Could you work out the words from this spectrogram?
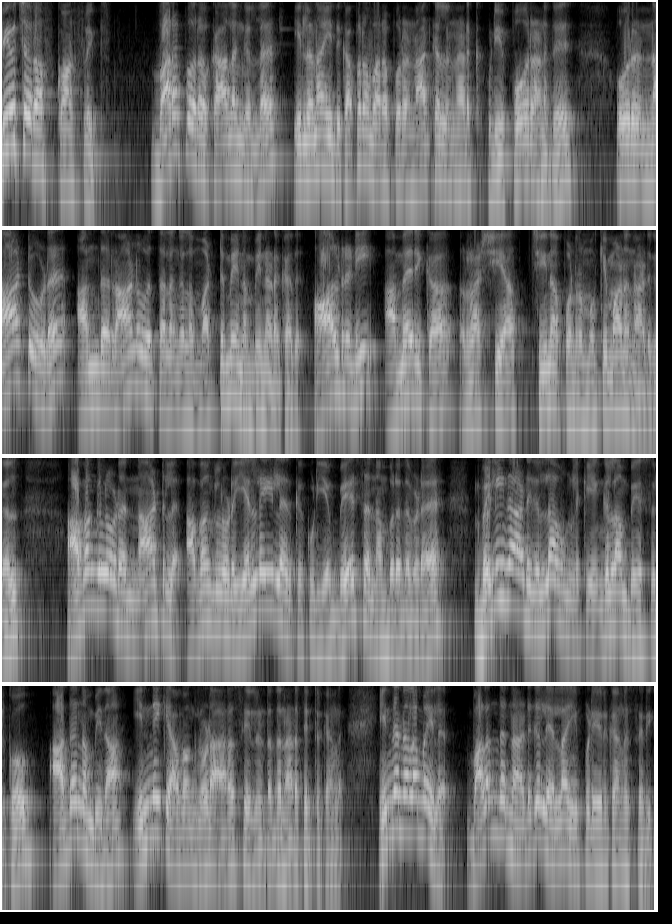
ஃபியூச்சர் ஆஃப் கான்ஃப்ளிக்ஸ் வரப்போகிற காலங்களில் இல்லைனா இதுக்கப்புறம் வரப்போகிற நாட்களில் நடக்கக்கூடிய போரானது ஒரு நாட்டோட அந்த இராணுவ தளங்களை மட்டுமே நம்பி நடக்காது. ஆல்ரெடி அமெரிக்கா ரஷ்யா சீனா போன்ற முக்கியமான நாடுகள் அவங்களோட நாட்டில் அவங்களோட எல்லையில் இருக்கக்கூடிய பேஸை நம்புறதை விட வெளிநாடுகளில் அவங்களுக்கு எங்கெல்லாம் பேஸ் இருக்கோ அதை நம்பி தான் இன்னைக்கு அவங்களோட அரசியல்ன்றதை நடத்திட்டு இருக்காங்க. இந்த நிலைமையில வளர்ந்த நாடுகள் எல்லாம் இப்படி இருக்காங்க சரி.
